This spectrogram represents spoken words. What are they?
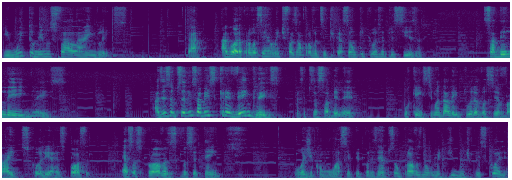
e muito menos falar inglês, tá? Agora, para você realmente fazer uma prova de certificação, o que, que você precisa? Saber ler inglês. Às vezes você não precisa nem saber escrever inglês, mas você precisa saber ler. Porque em cima da leitura você vai escolher a resposta. Essas provas que você tem hoje, como o ACP, por exemplo, são provas normalmente de múltipla escolha.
